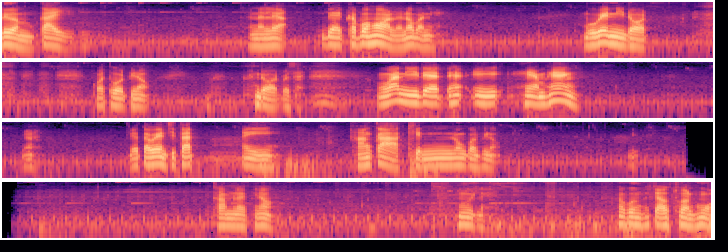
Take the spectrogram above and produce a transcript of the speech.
เริ่มใกล้อันนั้นแหละแดดขับฮ้อนแล้วเนาะบัดนี้หมูเว้นนี่ดอดขอโทษพี่น้องดอดไปซะเมื่อวานนี้แดดแฮอีแหมแห้งนะเดี๋ยวตะเวนสิตัดไอหางกาเข็นลงก่อนพี่น้องคำอะไรพี่น้องมืดเลยมาเบิ่งเขาเจ้าชวนหัว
